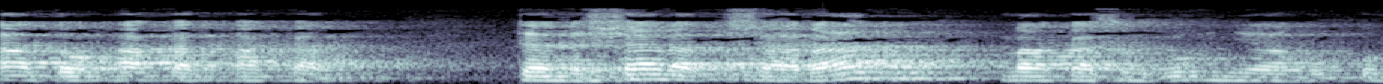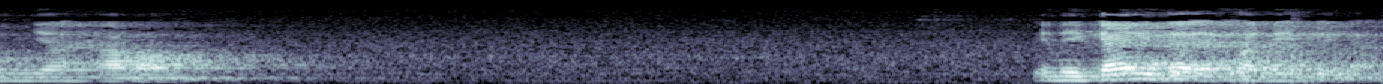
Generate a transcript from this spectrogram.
atau akad-akad dan syarat-syarat maka sungguhnya hukumnya haram. Ini kaidah ikhwanillah.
